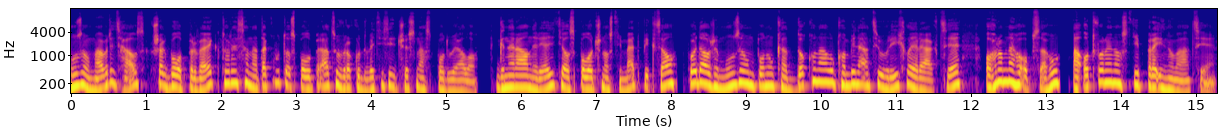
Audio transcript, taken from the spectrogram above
Múzeum Mavericks House však bolo prvé, ktoré sa na takúto spoluprácu v roku 2016 podujalo. Generálny riaditeľ spoločnosti MadPixel povedal, že múzeum ponúka dokonalú kombináciu rýchlej reakcie, ohromného obsahu a otvorenosti pre inovácie.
